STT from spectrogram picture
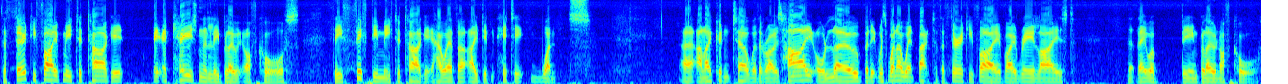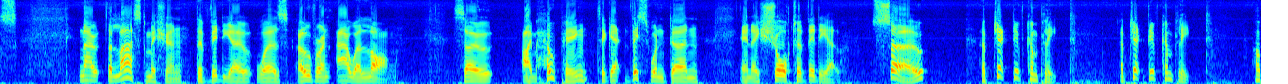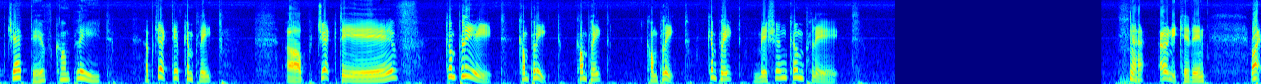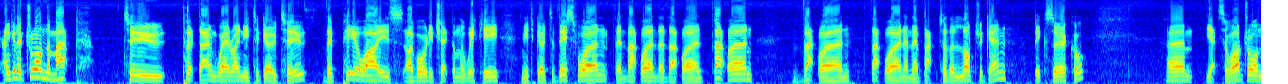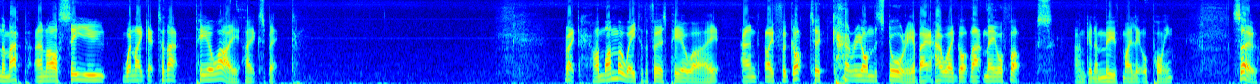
The 35 meter target, it occasionally blow it off course. The 50 meter target, however, I didn't hit it once. Uh, and I couldn't tell whether I was high or low, but it was when I went back to the 35 I realised that they were being blown off course. Now, the last mission, the video was over an hour long. So, I'm hoping to get this one done in a shorter video. So, objective complete. Objective complete. Objective complete. Objective complete. Objective complete. Complete. Complete. Complete. Complete. Mission complete. Only kidding. Right, I'm going to draw on the map to put down where I need to go to. The POIs I've already checked on the wiki. You need to go to this one, then that one, then that one, that one, that one, that one, and then back to the lodge again. Big circle. Um, yeah, so I'll draw on the map and I'll see you when I get to that POI, I expect. Right, I'm on my way to the first POI and I forgot to carry on the story about how I got that male fox. I'm going to move my little point. So,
